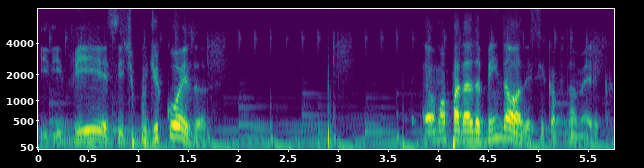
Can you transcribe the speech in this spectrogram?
Ir e vir, esse tipo de coisa. É uma parada bem da hora esse Capitão América.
